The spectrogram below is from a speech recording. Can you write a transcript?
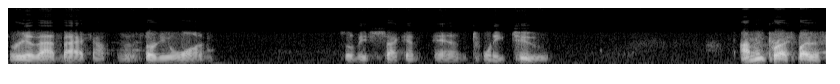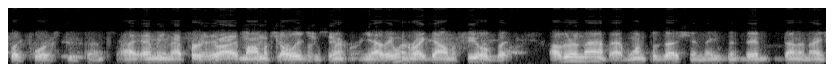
three of that back out to the 31. So it'll be second and 22. I'm impressed by this Lake Forest defense. I, I mean, that first yeah, drive, Monmouth College went, yeah, they went right down the field, but other than that, that one possession, they've, been, they've done a nice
